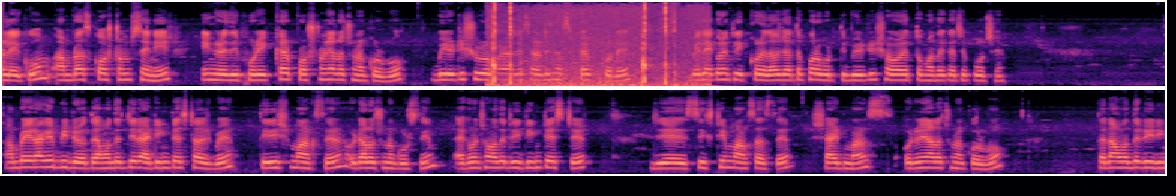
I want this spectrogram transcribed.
আলাইকুম, আমরা অষ্টম শ্রেণির ইংরেজি পরীক্ষার প্রশ্ন নিয়ে আলোচনা করব। ভিডিওটি শুরু করার আগে চ্যানেলটি সাবস্ক্রাইব করে বেল আইকনে ক্লিক করে দাও, যাতে পরবর্তী ভিডিওটি সবাই তোমাদের কাছে পৌঁছে। আমরা এর আগের ভিডিওতে আমাদের যে রাইটিং টেস্ট আসবে, তিরিশ মার্কসের, ওইটা আলোচনা করছি। এখন হচ্ছে আমাদের রিডিং টেস্টের যে সিক্সটি মার্কস আছে, ষাট মার্কস, ওইটা নিয়ে আলোচনা করব। তাহলে আমাদের রিডিং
